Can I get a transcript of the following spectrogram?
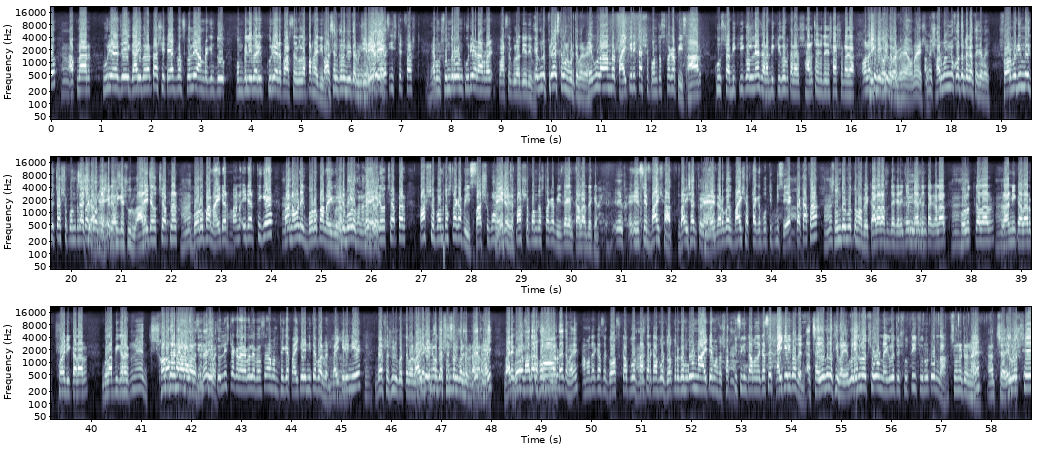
আপনার কুরিয়ারে যে গাড়ি ভাড়াটা সেটা অ্যাডভান্স করলে আমরা কিন্তু হোম ডেলিভারি কুরিয়ারে পার্সেলগুলো পাঠিয়ে দিব। পার্সেল করে দিতে পারবেন রেড এক্স স্টেট ফার্স্ট এবং সুন্দরবন কুরিয়ার আমরা পার্সেলগুলো দিয়ে দেব। এগুলো প্রাইস কেমন করতে পারবে? এগুলো আমরা পাইকারি 450 টাকা পিস আর খুচরা বিক্রি করলে যারা বিক্রি করবে তারা 650 থেকে 700 টাকা বিক্রি করতে পারবে। হ্যাঁ অনায়াসে। আপনি সর্বনিম্ন কত টাকা থেকে ভাই? সর্বনিম্ন এই তো 450 টাকা। 450 হ্যাঁ, এটা টাকা থেকে শুরু। আর এটা হচ্ছে আপনার বড় পানা। এটার পানা এটার থেকে পানা অনেক বড় পানা এগুলো। এটা বড় পানা, এটা হচ্ছে আপনার 550 টাকা পিস 550 এটা হচ্ছে টাকা। 550 টাকা পিস দেখেন কালার দেখেন। হচ্ছে 22 হাত। 22 হাত করে হ্যাঁ, ভাই? 11 গজ 22 হাত থাকে প্রতি পিসে একটা কাঁথা সুন্দর মতো হবে। কালার আছে দেখেন এই যে ম্যাজেন্টা কালার হলুদ কালার রানী কালার খয়েরি কালার গোলাপি কালার মানে সব ধরনের কালার আছে তাই তো ভাই? চল্লিশ টাকা অ্যাভেলেবল আছে আমাদের থেকে পাইকারি নিতে পারবেন পাইকারি নিয়ে ব্যবসা শুরু করতে পারবেন পাইকারি কত ব্যবসা শুরু করতে পারবেন, ভাই? বাইরে কিন্তু মাদার কাপড়, wholesaler, তাই তো ভাই? আমাদের কাছে গস কাপড় কাতার কাপড় যত রকম ওড়না আইটেম আছে সবকিছু কিন্তু আমাদের কাছে পাইকারি পাবেন আচ্ছা এগুলো কি ভাই এগুলো এগুলো হচ্ছে ওড়না এগুলো হচ্ছে সুতি চুনুট ওড়না চুনুটো না হ্যাঁ। আচ্ছা এগুলো হচ্ছে?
